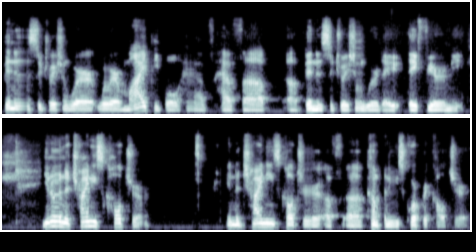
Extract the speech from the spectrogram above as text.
been in a situation where where my people have have uh, uh, been in a situation where they they fear me you know in the chinese culture in the chinese culture of uh, companies corporate culture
